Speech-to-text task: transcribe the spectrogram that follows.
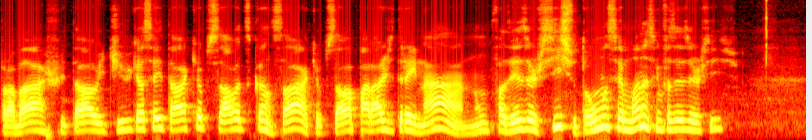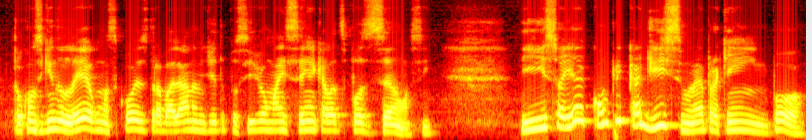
para baixo e tal, e tive que aceitar que eu precisava descansar, que eu precisava parar de treinar, não fazer exercício. Tô uma semana sem fazer exercício. Tô conseguindo ler algumas coisas, trabalhar na medida possível, mas sem aquela disposição, assim. E isso aí é complicadíssimo, né, para quem, pô,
